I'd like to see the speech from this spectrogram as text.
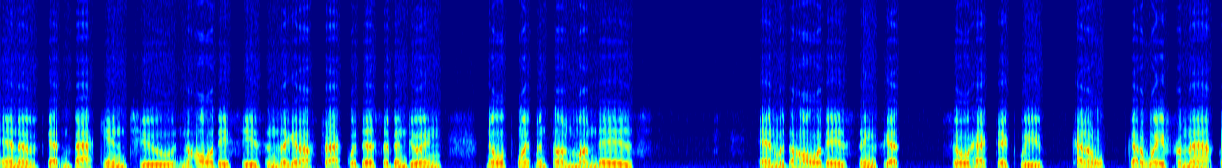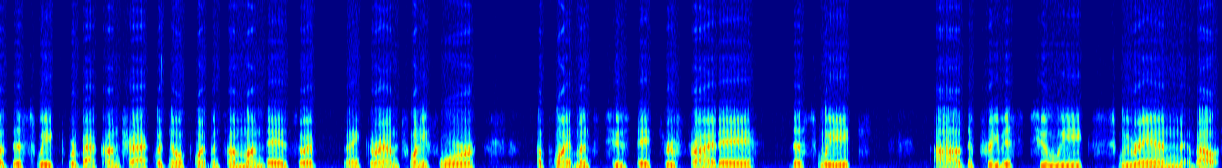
and I've gotten back into in the holiday seasons. I get off track with this. I've been doing no appointments on Mondays, and with the holidays, things got so hectic. We kind of got away from that, but this week we're back on track with no appointments on Mondays. So I think around 24 appointments Tuesday through Friday this week. Uh, the previous two weeks, we ran about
